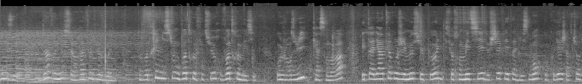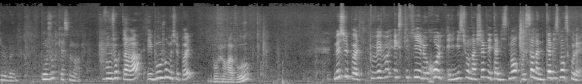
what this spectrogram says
Bonjour, bienvenue sur Radio Vieux dans votre émission Votre futur, votre métier. Aujourd'hui, Cassandra est allée interroger Monsieur Paul sur son métier de chef d'établissement au collège Arthur Dieuvonne. Bonjour Cassandra. Bonjour Clara et bonjour Monsieur Paul. Bonjour à vous. Monsieur Paul, pouvez-vous expliquer le rôle et les missions d'un chef d'établissement au sein d'un établissement scolaire?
